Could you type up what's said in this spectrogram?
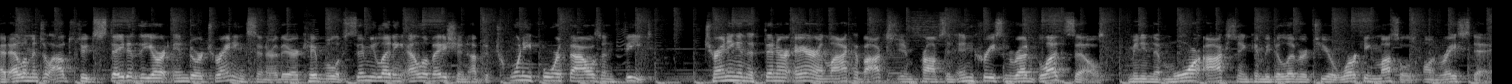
At Elemental Altitude's state of the art indoor training center, they are capable of simulating elevation up to 24,000 feet. Training in the thinner air and lack of oxygen prompts an increase in red blood cells, meaning that more oxygen can be delivered to your working muscles on race day.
